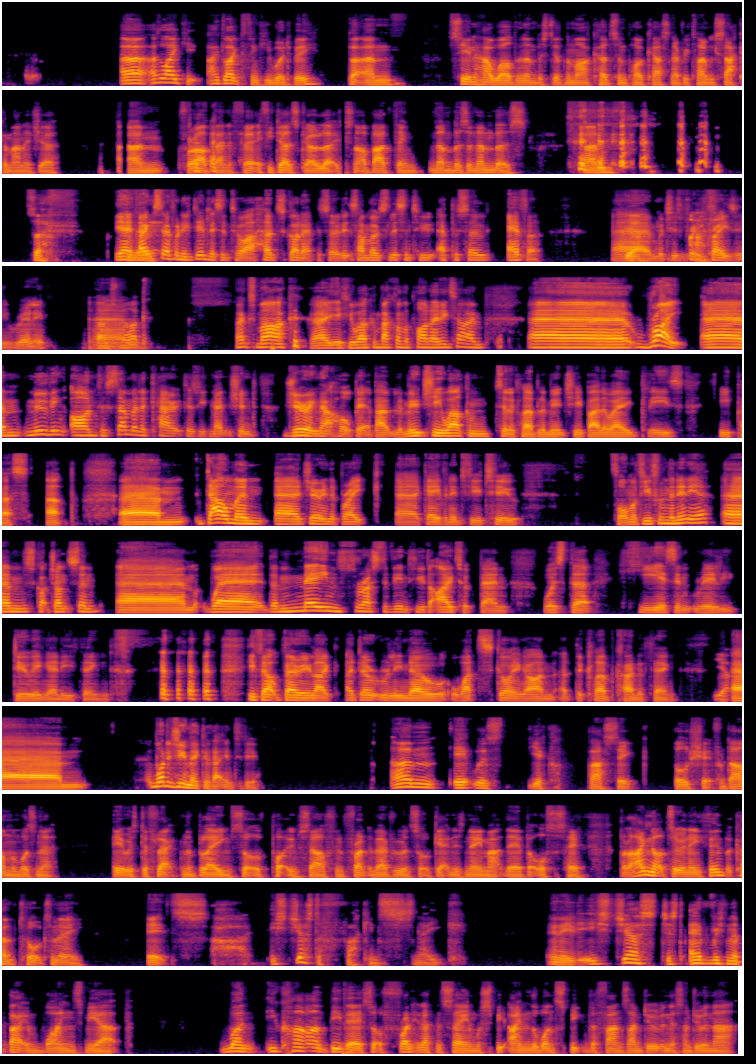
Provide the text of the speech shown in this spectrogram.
Uh, I'd like it. I'd like to think he would be, but um, seeing how well the numbers did on the Mark Hudson podcast, and every time we sack a manager, um, for our benefit, if he does go, look, it's not a bad thing. Numbers are numbers. Um, so Yeah, Who thanks to everyone who did listen to our HUD's Gone episode. It's our most listened to episode ever, um, Yeah. which is pretty crazy, really. Thanks, Um, Mark. Thanks, Mark. uh, if you're welcome back on the pod anytime. Uh, right. Um, moving on to some of the characters we've mentioned during that whole bit about Lamouchi. Welcome to the club, Lamouchi, by the way. Please keep us up. Um, Dalman, uh, during the break, uh, gave an interview to former view from the Ninian, um, Scott Johnson, um, where the main thrust of the interview that I took, Ben, was that he isn't really doing anything. he felt very like I don't really know what's going on at the club kind of thing. Yeah. Um what did you make of that interview? Um, it was your classic bullshit from Dalman, wasn't it? It was deflecting the blame, sort of putting himself in front of everyone, sort of getting his name out there, but also saying, "But I'm not doing anything. But come talk to me." It's it's just a fucking snake, and he, he's just just everything about him winds me up. One, you can't be there, sort of fronting up and saying, "We're speak. I'm the one speaking to the fans. I'm doing this. I'm doing that."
